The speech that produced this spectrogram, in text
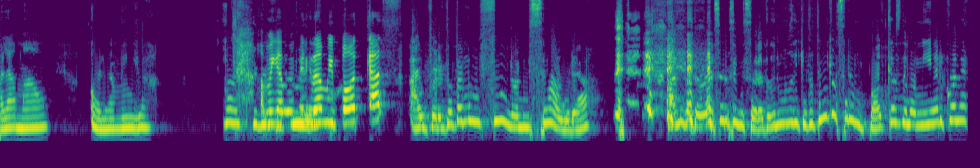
Hola, Mau. Hola, amiga. Ay, amiga, bienvenida a mi podcast. Ay, pero esto está muy fino, Lisaura. Amiga, te voy a ser sincera. Todo el mundo dice que tú tienes que hacer un podcast de los miércoles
